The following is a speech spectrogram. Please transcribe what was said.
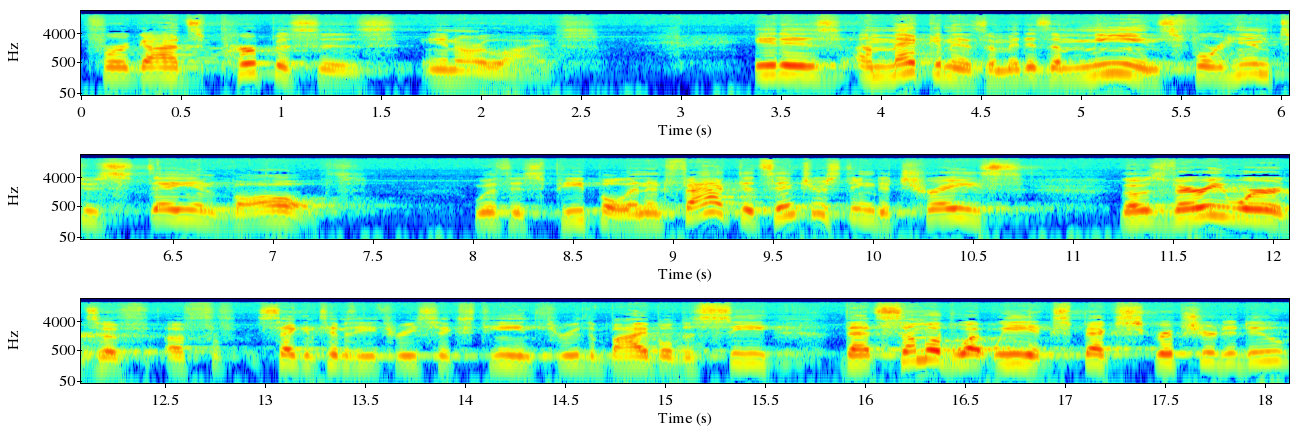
for God's purposes in our lives. It is a mechanism, it is a means for Him to stay involved with His people. And in fact, it's interesting to trace those very words of, of 2 Timothy 3.16 through the Bible to see that some of what we expect Scripture to do,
